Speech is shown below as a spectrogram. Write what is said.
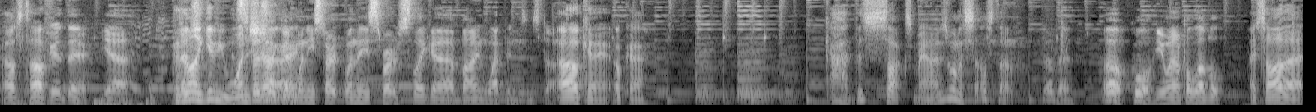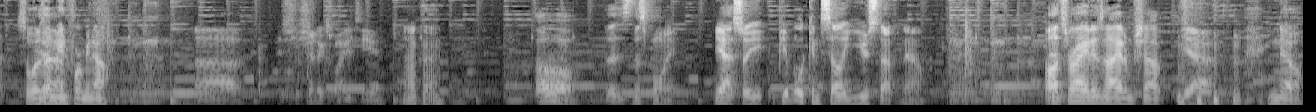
That was tough. good there. Yeah, Because they only give you one Especially shot, good right? when he start when he starts like uh, buying weapons and stuff. Oh, okay, okay. God, this sucks, man. I just want to sell stuff. Well then. Oh, cool. You went up a level. I saw that. So what does that mean for me now? Uh, she should explain it to you. Okay. Oh, it's this point. Yeah, so you, people can sell you stuff now. Oh, that's right. It is an item shop. Yeah. no.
